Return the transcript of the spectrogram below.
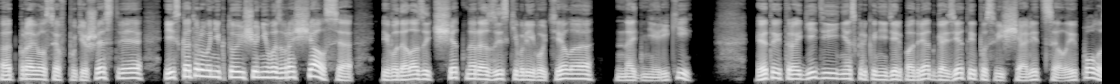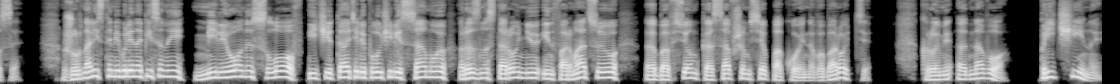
отправился в путешествие, из которого никто еще не возвращался, и водолазы тщетно разыскивали его тело на дне реки. Этой трагедии несколько недель подряд газеты посвящали целые полосы. Журналистами были написаны миллионы слов, и читатели получили самую разностороннюю информацию обо всем касавшемся покойного Боротти. Кроме одного — причины,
